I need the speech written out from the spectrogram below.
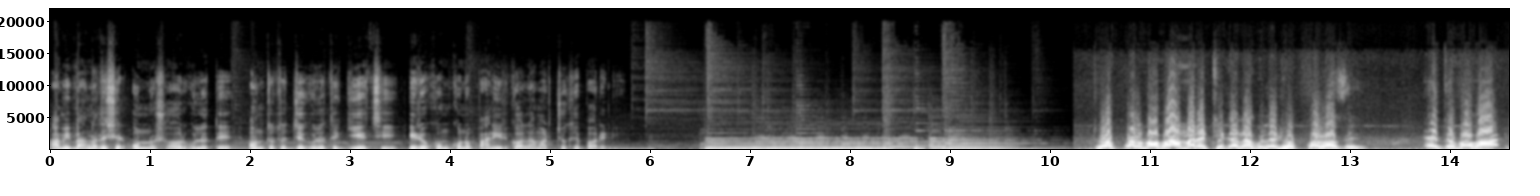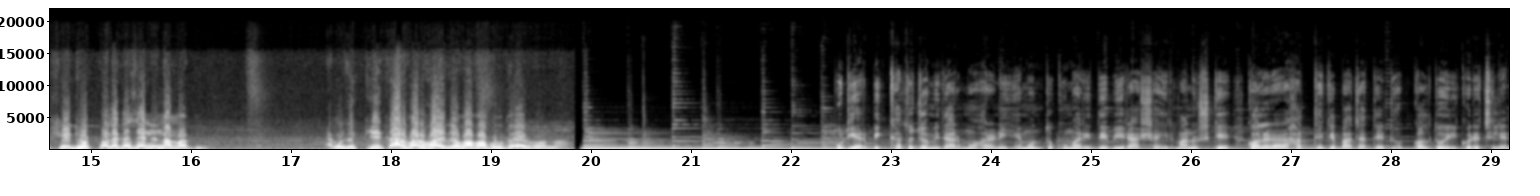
আমি বাংলাদেশের অন্য শহরগুলোতে, অন্তত যেগুলোতে গিয়েছি, এরকম কোনো পানির কল আমার চোখে পড়েনি। ঢোপকল বাবা, আমার ঠিকানা বলে ঢোপকল আছে। এই তো বাবা, সেই ঢোপকলের কাছে নামাবি। এখন তো কি কারবার হয় রে বাবা, বলতে পারব না। পুটিয়ার বিখ্যাত জমিদার মহারানী হেমন্ত কুমারী দেবী রাজশাহীর মানুষকে কলেরার হাত থেকে বাঁচাতে ঢোপকল তৈরি করেছিলেন।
